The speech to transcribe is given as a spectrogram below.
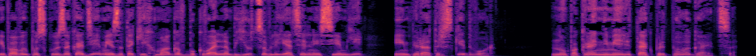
И по выпуску из Академии за таких магов буквально бьются влиятельные семьи и императорский двор. Ну, по крайней мере, так предполагается.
